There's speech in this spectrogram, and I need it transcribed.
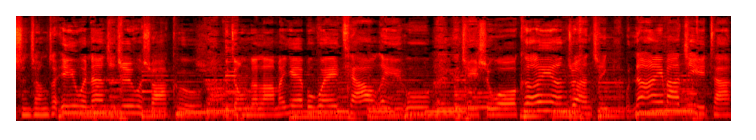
生常常以为男生只会耍酷，不懂得浪漫也不会跳礼物，但其实我可以很专情，我拿一把吉他，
